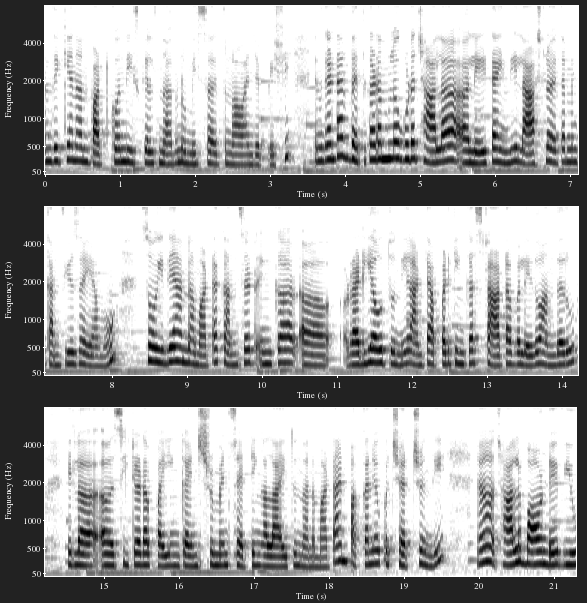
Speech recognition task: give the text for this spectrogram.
అందుకే నన్ను పట్టుకొని తీసుకెళ్తున్నారు నువ్వు మిస్ అవుతున్నావు అని చెప్పేసి. ఎందుకంటే అది వెతకడంలో కూడా చాలా లేట్ అయింది. లాస్ట్లో అయితే మేము కన్ఫ్యూజ్ అయ్యాము. సో ఇదే అన్నమాట కన్సర్ట్ ఇంకా రెడీ అవుతుంది. అంటే అప్పటికి ఇంకా స్టార్ట్ అవ్వలేదు. అందరూ ఇట్లా సీటెడ్ అప్ అయ్యి ఇంకా ఇన్స్ట్రుమెంట్ సెట్టింగ్ అలా అవుతుంది అనమాట అండ్ పక్కనే ఒక చర్చ్ ఉంది. చాలా బాగుండే వ్యూ వ్యూ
